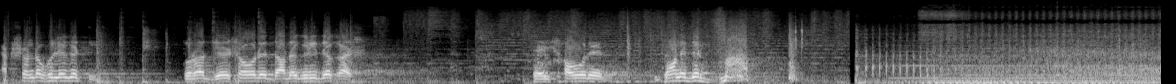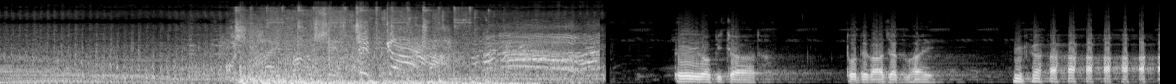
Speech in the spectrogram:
অ্যাকশনটা ভুলে গেছিস তোরা যে শহরের দাদাগিরি দেখাস, সেই শহরের জনেদের বাপ এই অবিচার তোদের আজাদ ভাই।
